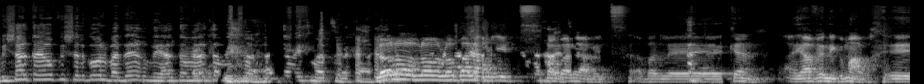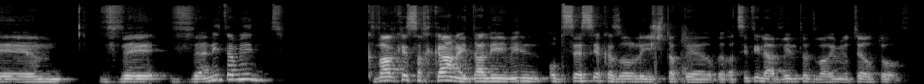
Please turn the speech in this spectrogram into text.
בישלת יופי של גול בדרבי, אל תמיד מעצמך. לא, לא, לא, לא בא להמעיט, לא בא להמעיט, אבל אה, כן, היה ונגמר. אה, ואני תמיד, כבר כשחקן הייתה לי מין אובססיה כזו להשתפר, ורציתי להבין את הדברים יותר טוב,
